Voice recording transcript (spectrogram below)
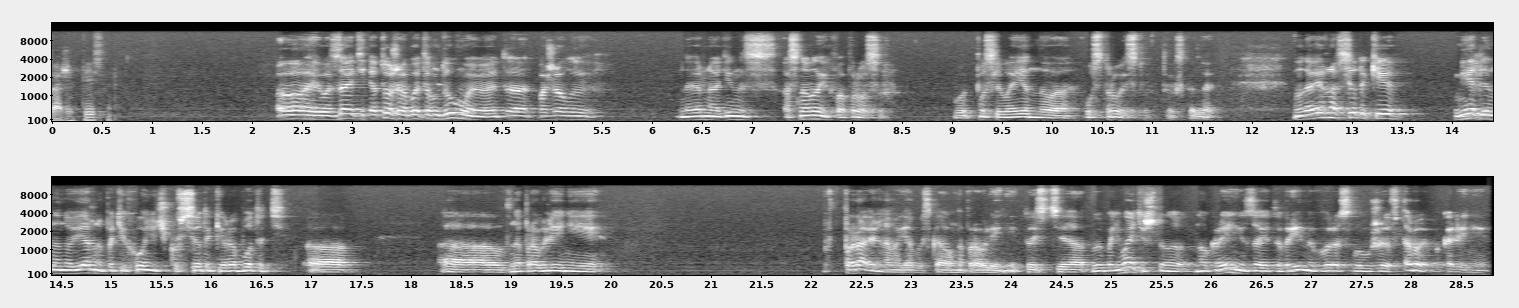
та же песня? Ой, вы знаете, я тоже об этом думаю. Это, пожалуй, наверное, один из основных вопросов вот, послевоенного устройства, так сказать. Но, наверное, все-таки медленно, но верно, потихонечку все-таки работать э, э, в направлении, в правильном, я бы сказал, направлении. То есть э, вы понимаете, что на Украине за это время выросло уже второе поколение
